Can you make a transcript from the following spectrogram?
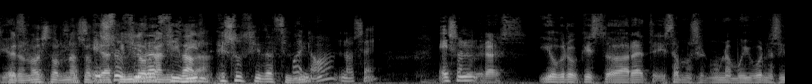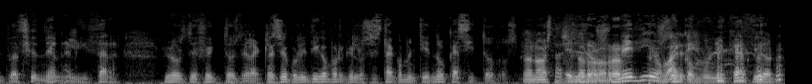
Pero no es una sociedad, civil organizada. es sociedad civil. Bueno, no sé. Es Verás, yo creo que esto ahora estamos en una muy buena situación de analizar los defectos de la clase política porque los está cometiendo casi todos. No, no, está siendo en los medios de comunicación,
